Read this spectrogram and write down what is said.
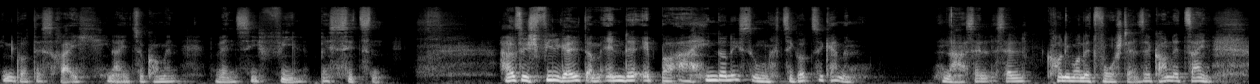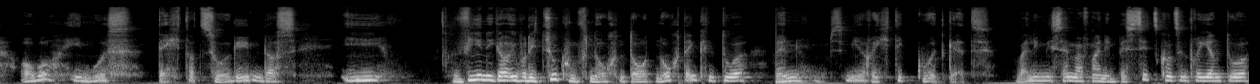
in Gottes Reich hineinzukommen, wenn sie viel besitzen. Also ist viel Geld am Ende etwa ein Hindernis, um zu Gott zu kommen. Na, das kann ich mir nicht vorstellen, das kann nicht sein. Aber ich muss echt zugeben, dass ich weniger über die Zukunft nach und dort nachdenken tue, wenn es mir richtig gut geht. Weil ich mich selber auf meinen Besitz konzentrieren tue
